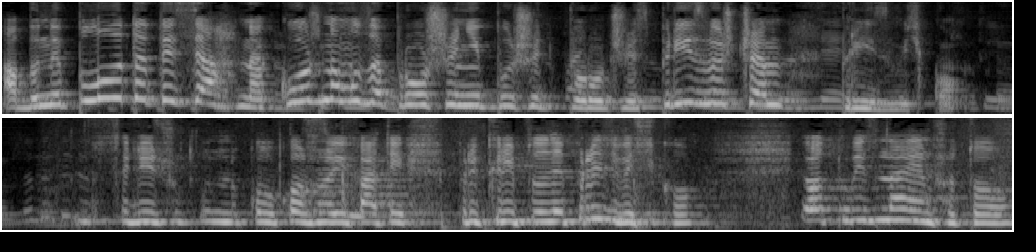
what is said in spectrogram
Аби не плутатися, на кожному запрошенні пишуть поруч із прізвищем прізвисько. В селі ж коло кожної хати прикріплене прізвисько. І от ми знаємо, що то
